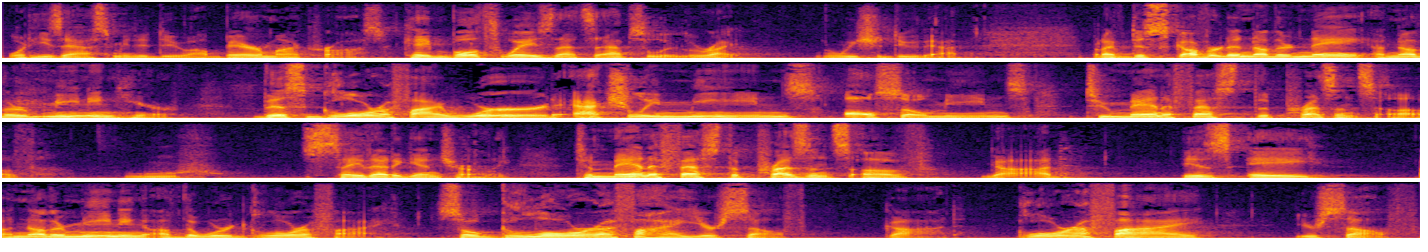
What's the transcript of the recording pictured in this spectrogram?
what He's asked me to do. I'll bear my cross. Okay, both ways, that's absolutely right. And we should do that. But I've discovered another name, another meaning here. This glorify word actually means, also means, to manifest the presence of. Ooh. Say that again, Charlie. To manifest the presence of God is a another meaning of the word glorify. So glorify yourself, God. Glorify yourself.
